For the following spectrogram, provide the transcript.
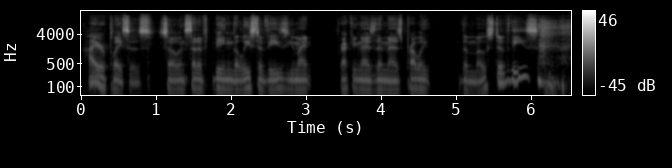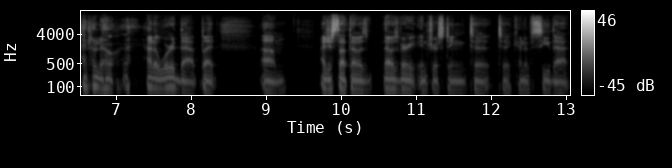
higher places. So instead of being the least of these, you might recognize them as probably the most of these. I don't know how to word that, but um, I just thought that was that was very interesting to to kind of see that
